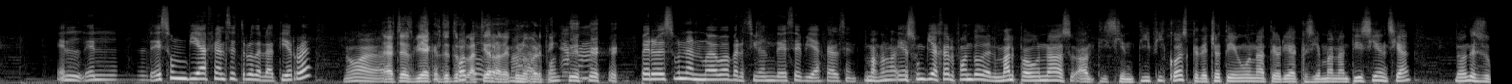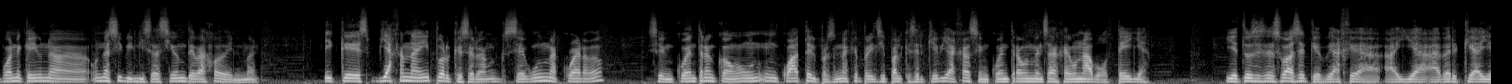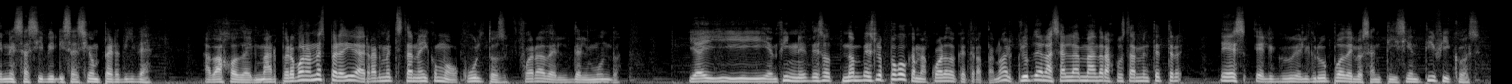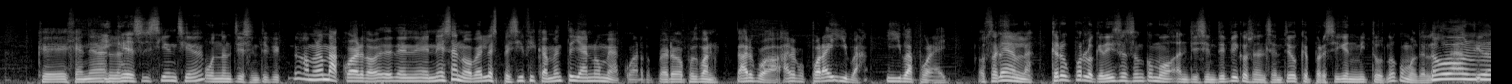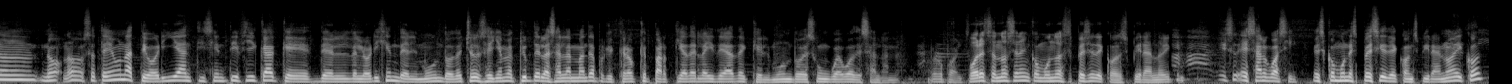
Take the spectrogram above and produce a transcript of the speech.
el, el, es un viaje al centro de la Tierra, No, a- Este es viaje al centro de la Tierra de verde. fondo- pero es una nueva versión de ese viaje al centro. No, de la no, Tierra. es un viaje al fondo del mar para unos anticientíficos que de hecho tienen una teoría que se llama la anticiencia, donde se supone que hay una, una civilización debajo del mar. Y que es- viajan ahí porque, según me acuerdo, se encuentran con un, un cuate, el personaje principal que es el que viaja, se encuentra un mensaje en una botella. Y entonces eso hace que viaje ahí a, a ver qué hay en esa civilización perdida abajo del mar. Pero bueno, no es perdida, realmente están ahí como ocultos, fuera del, del mundo. Y ahí, en fin, de eso no, es lo poco que me acuerdo que trata, ¿no? El Club de la Salamandra justamente es el, el grupo de los anticientíficos que ¿Y generan la qué es? ciencia. Un anticientífico. No, no me acuerdo, en, en esa novela específicamente ya no me acuerdo, pero pues bueno, algo, algo por ahí iba, iba por ahí. O sea, Véanla. creo por lo que dices son como anticientíficos en el sentido que persiguen mitos, ¿no? Como el de la No, no, Atlántida. no, no, no, o sea, tenía una teoría anticientífica que del, del origen del mundo. De hecho, se llama Club de la Salamandra porque creo que partía de la idea de que el mundo es un huevo de salamandra. Por eso no serán como una especie de conspiranoicos. Es, es algo así. Es como una especie de conspiranoicos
